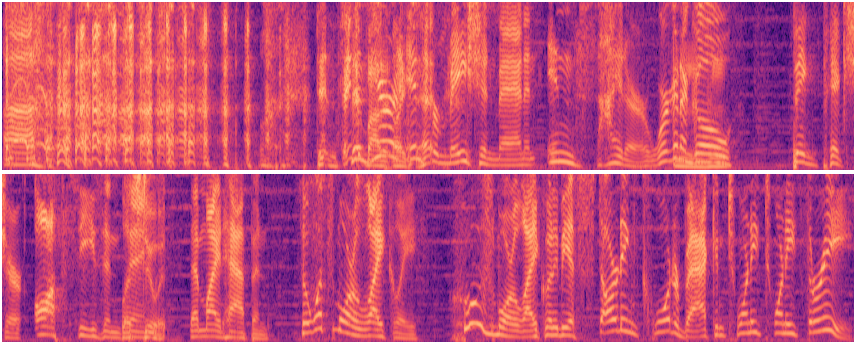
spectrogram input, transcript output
didn't think since about you're it like an that. information man, an insider, we're gonna go big picture, off season Let's things do it. that might happen. So, what's more likely? Who's more likely to be a starting quarterback in 2023?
